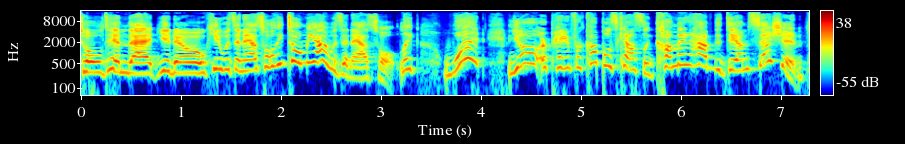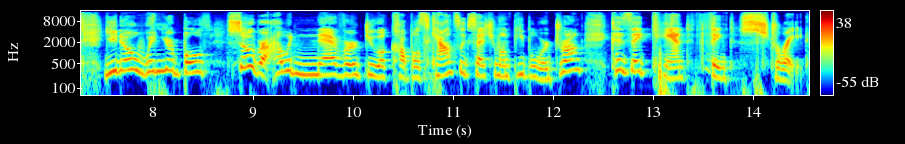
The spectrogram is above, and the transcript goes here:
told him that, you know, he was an asshole. He told me I was an asshole. Like, what? Y'all are paying for couples counseling. Come and have the damn session. You know, when you're both sober, I would never do a couples counseling session when people were drunk because they can't think straight.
